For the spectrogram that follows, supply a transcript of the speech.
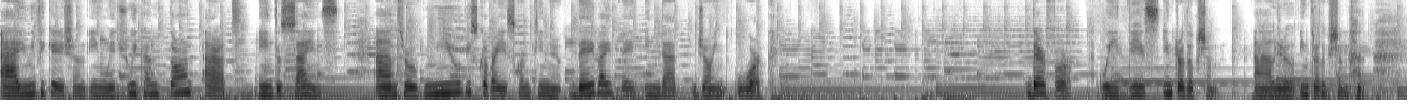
A unification in which we can turn art into science and through new discoveries continue day by day in that joint work. Therefore, with this introduction, a little introduction,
